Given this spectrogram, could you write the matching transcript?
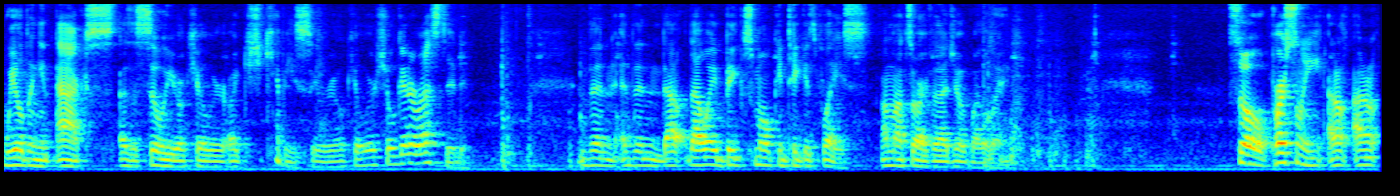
wielding an axe as a serial killer. Like she can't be a serial killer. She'll get arrested. And then and then that that way Big Smoke can take his place. I'm not sorry for that joke, by the way. So personally, I don't I don't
